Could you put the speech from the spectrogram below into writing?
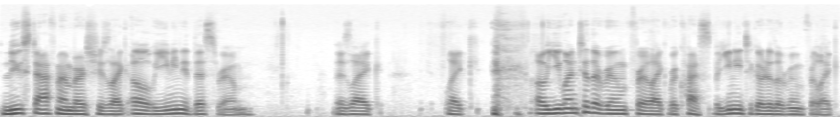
new staff member, She's like, oh, you need this room. There's like, like, oh, you went to the room for like requests, but you need to go to the room for like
